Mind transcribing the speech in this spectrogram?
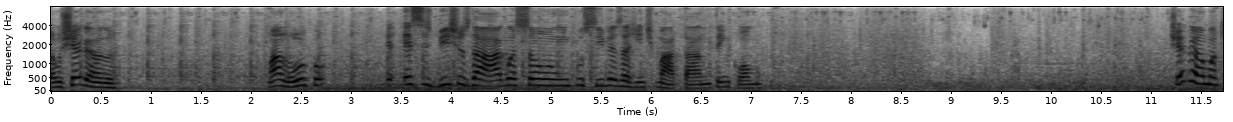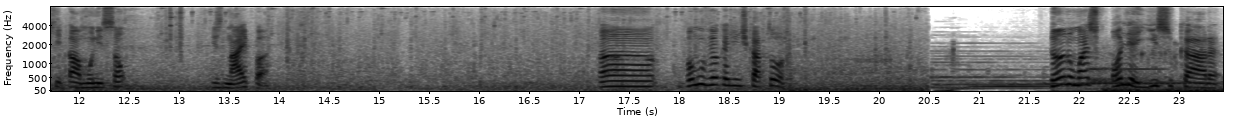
Estamos chegando. Maluco. Esses bichos da água são impossíveis a gente matar, não tem como. Chegamos aqui. Ah, munição. Sniper. Vamos ver o que a gente catou. Dano mais... Olha isso, cara.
